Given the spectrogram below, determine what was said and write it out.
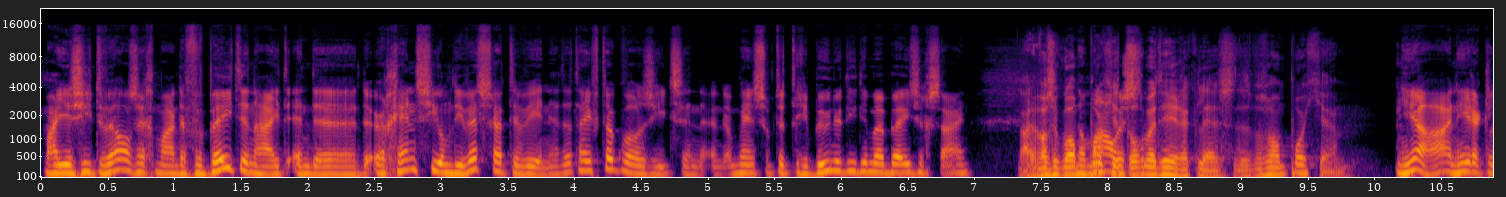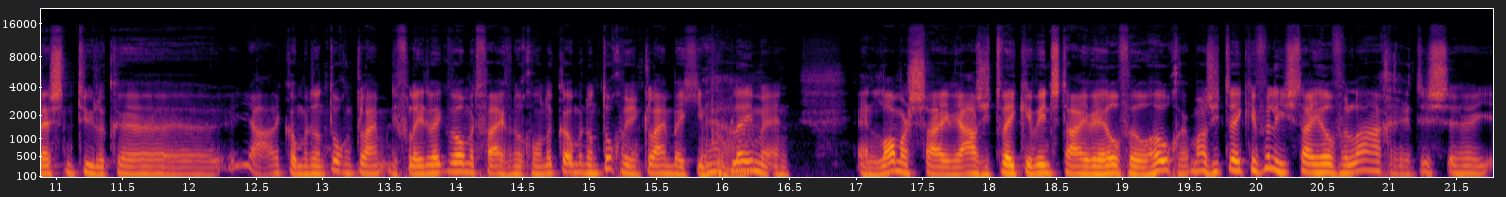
Maar je ziet wel, zeg maar, de verbetenheid en de, de urgentie om die wedstrijd te winnen. Dat heeft ook wel eens iets. En, en de mensen op de tribune die ermee bezig zijn. Nou, dat was ook wel een potje is- toch met Heracles. Dat was wel een potje. Ja, en Heracles natuurlijk. eh ja, die komen dan toch een klein. Die verleden week wel met 5-0 gewonnen. Komen dan toch weer een klein beetje in Ja. problemen. En, en Lammers zei, ja, als je twee keer wint, sta je weer heel veel hoger. Maar als je twee keer verliest, sta je heel veel lager. Het is, eh,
